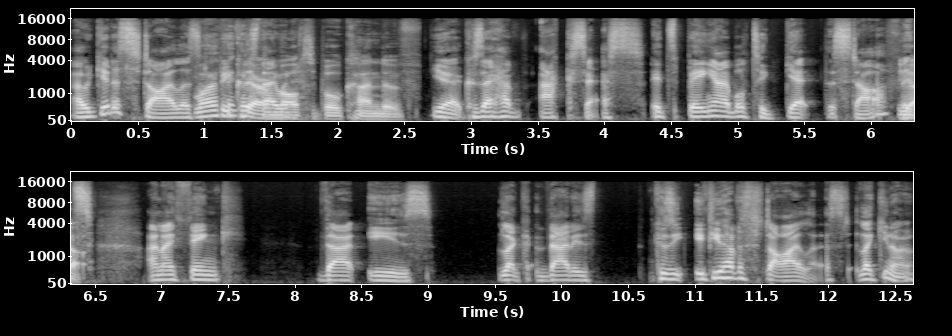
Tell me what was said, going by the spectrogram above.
I would get a stylist Well, because there they are would multiple kind of. yeah, because they have access. It's being able to get the stuff. Yeah. It's, And I think that is like, that is because if you have a stylist, like, you know,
